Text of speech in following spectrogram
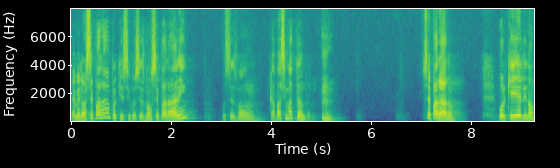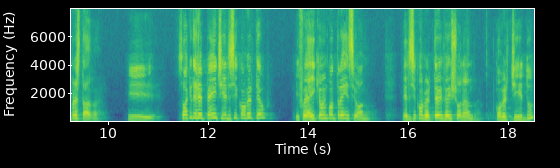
é melhor separar, porque se vocês não separarem, vocês vão acabar se matando. Separaram, porque ele não prestava. E só que de repente ele se converteu. E foi aí que eu encontrei esse homem. Ele se converteu e veio chorando. Convertido,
